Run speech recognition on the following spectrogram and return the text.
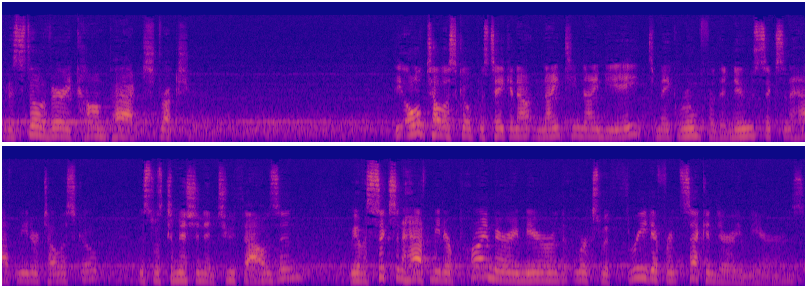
but it's still a very compact structure. The old telescope was taken out in 1998 to make room for the new six and a half meter telescope. This was commissioned in 2000. We have a six and a half meter primary mirror that works with three different secondary mirrors.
